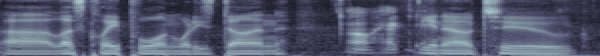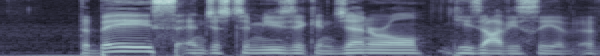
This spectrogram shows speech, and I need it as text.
uh, Les Claypool and what he's done Oh heck yeah. you know to the bass and just to music in general he's obviously a, a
